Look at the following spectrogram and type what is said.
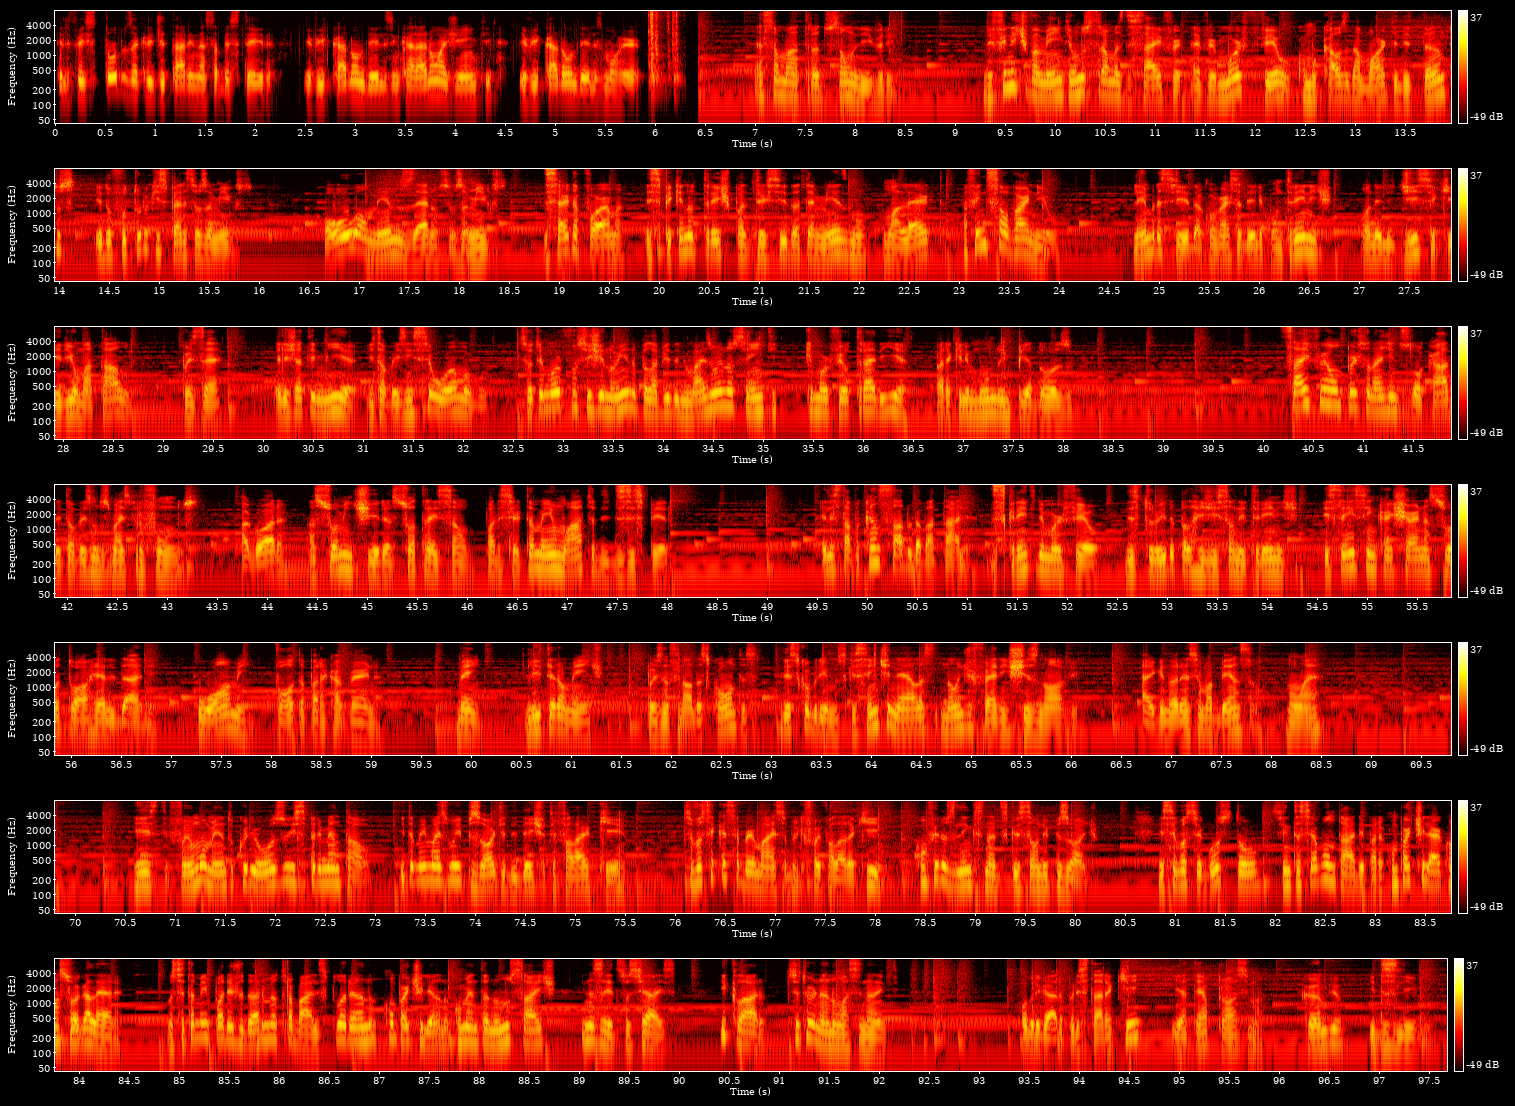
Ele fez todos acreditarem nessa besteira, e vi cada um deles encarar um agente e vi cada um deles morrer. Essa é uma tradução livre. Definitivamente, um dos traumas de Cypher é ver Morfeu como causa da morte de tantos e do futuro que espera seus amigos. Ou ao menos eram seus amigos. De certa forma, esse pequeno trecho pode ter sido até mesmo um alerta a fim de salvar Neil. Lembra-se da conversa dele com Trinity, onde ele disse que iriam matá-lo? Pois é, ele já temia, e talvez em seu âmago, seu temor fosse genuíno pela vida de mais um inocente que Morfeu traria para aquele mundo impiedoso. Cypher é um personagem deslocado e talvez um dos mais profundos. Agora, a sua mentira, sua traição, pode ser também um ato de desespero. Ele estava cansado da batalha, descrente de Morfeu, destruído pela rejeição de Trinity e sem se encaixar na sua atual realidade. O homem volta para a caverna. Bem, literalmente, pois no final das contas, descobrimos que sentinelas não diferem X9. A ignorância é uma benção, não é? Este foi um momento curioso e experimental, e também mais um episódio de Deixa eu te falar que. Se você quer saber mais sobre o que foi falado aqui, confira os links na descrição do episódio. E se você gostou, sinta-se à vontade para compartilhar com a sua galera. Você também pode ajudar o meu trabalho explorando, compartilhando, comentando no site e nas redes sociais. E claro, se tornando um assinante. Obrigado por estar aqui e até a próxima. Câmbio e desligo.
